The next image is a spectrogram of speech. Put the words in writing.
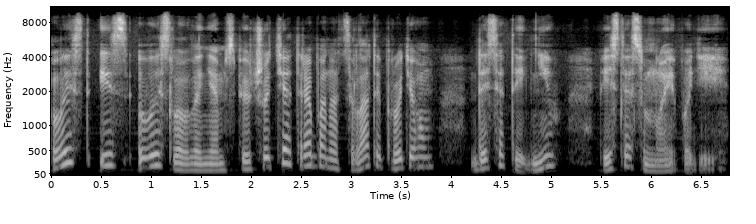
Лист із висловленням співчуття треба надсилати протягом 10 днів після сумної події.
